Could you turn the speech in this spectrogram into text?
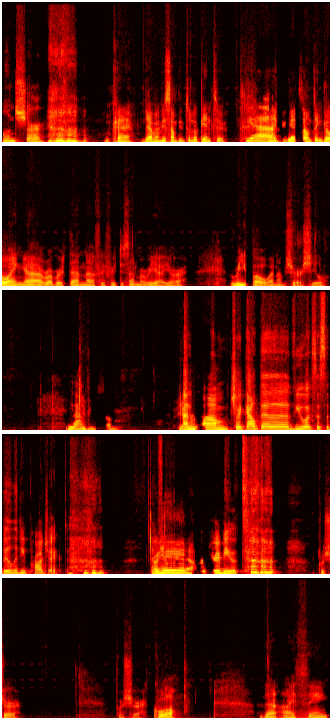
Unsure. Okay. Yeah, maybe something to look into. yeah. And if you get something going, uh, Robert, then uh, feel free to send Maria your repo, and I'm sure she'll Yeah. give you some. yeah. And um, check out the Vue Accessibility Project. Oh yeah, yeah, yeah, Contribute. for sure, for sure. Cool. Then I think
